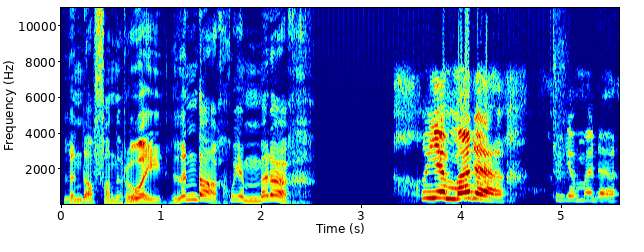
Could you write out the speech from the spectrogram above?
Linda van Rooi. Linda, goeiemiddag. Goeiemiddag. Goeiemiddag.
